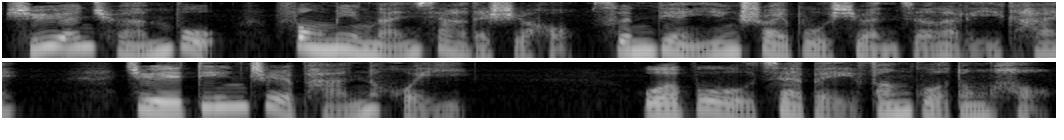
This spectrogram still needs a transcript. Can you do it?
徐源泉部奉命南下的时候，孙殿英率部选择了离开。据丁志盘回忆，我部在北方过冬后，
